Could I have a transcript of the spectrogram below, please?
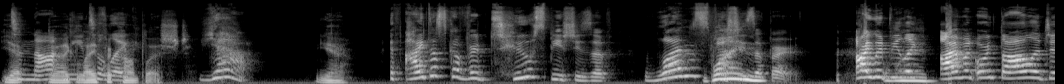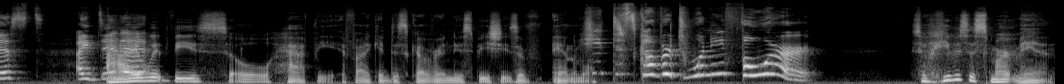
Yeah. not they're like need life to, like- accomplished. Yeah. Yeah. If I discovered two species of one species One. of bird, I would be like, I'm an ornithologist. I did I it. would be so happy if I could discover a new species of animal. He discovered 24. So he was a smart man.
